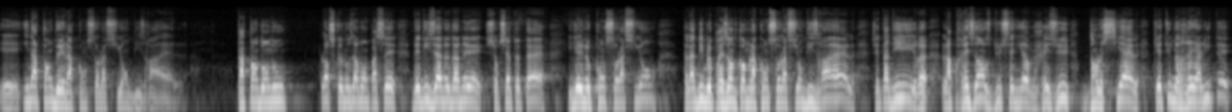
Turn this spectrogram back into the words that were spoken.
Et il attendait la consolation d'Israël. Qu'attendons-nous lorsque nous avons passé des dizaines d'années sur cette terre? Il y a une consolation que la Bible présente comme la consolation d'Israël, c'est-à-dire la présence du Seigneur Jésus dans le ciel, qui est une réalité.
